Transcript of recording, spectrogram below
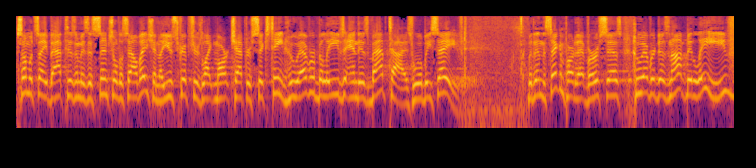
Some would say baptism is essential to salvation. They use scriptures like Mark chapter 16 whoever believes and is baptized will be saved. But then the second part of that verse says, whoever does not believe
